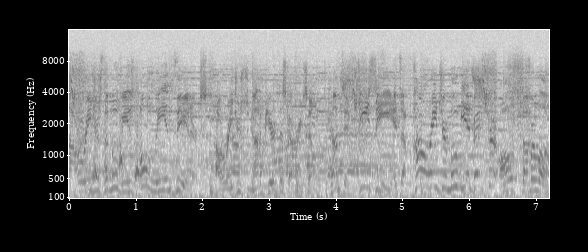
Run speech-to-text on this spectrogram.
Power Rangers the movie is only in theaters. Power Rangers do not appear at Discovery Zone. Comes at DZ. It's a Power Ranger movie adventure all summer long.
